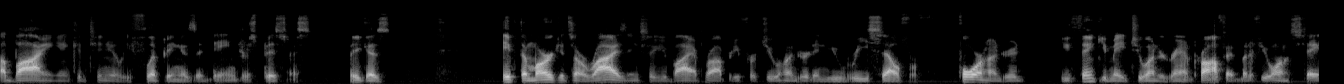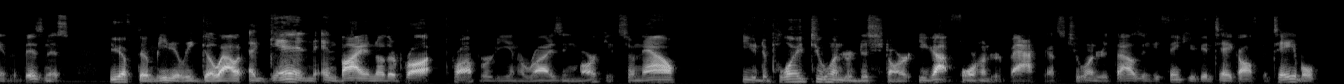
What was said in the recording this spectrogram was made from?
a buying and continually flipping is a dangerous business because if the markets are rising, so you buy a property for 200 and you resell for 400, you think you made 200 grand profit. But if you want to stay in the business, you have to immediately go out again and buy another pro- property in a rising market. So now you deployed 200 to start, you got 400 back. That's 200,000 you think you could take off the table.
